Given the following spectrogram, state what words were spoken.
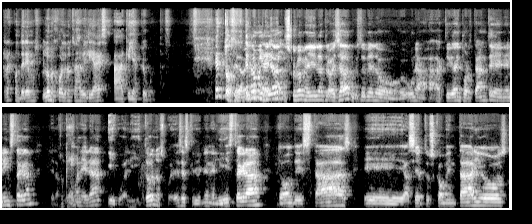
responderemos lo mejor de nuestras habilidades a aquellas preguntas. Entonces, de la misma manera, discúlpame ahí la atravesada, porque estoy viendo una actividad importante en el Instagram de manera, igualito nos puedes escribir en el Instagram dónde estás, eh, hacer tus comentarios,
